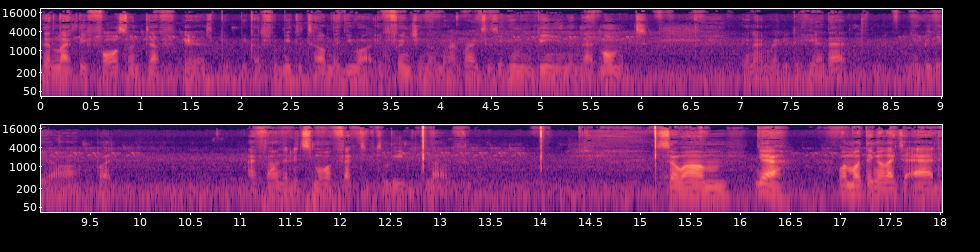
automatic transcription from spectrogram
than likely falls on deaf ears because for me to tell them that you are infringing on my rights as a human being in that moment. They're not ready to hear that maybe they are but I found that it's more effective to lead with love. So um yeah one more thing I'd like to add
